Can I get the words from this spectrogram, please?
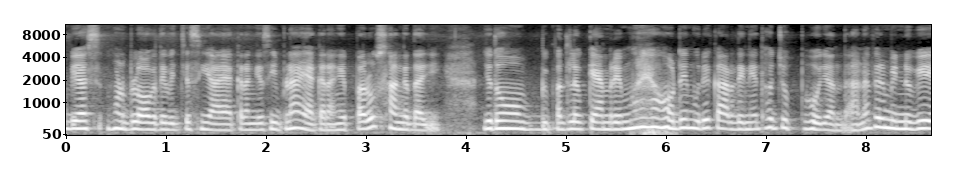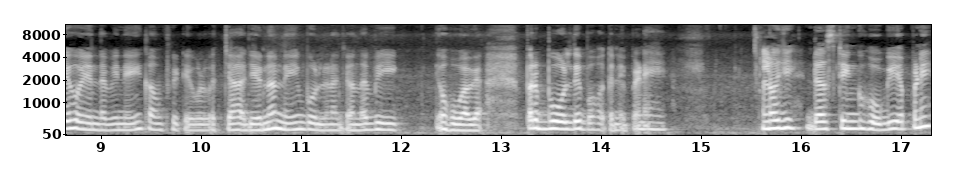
ਵੀ ਅਸ, ਹੁਣ ਬਲੌਗ ਦੇ ਵਿੱਚ ਅਸੀਂ ਆਇਆ ਕਰਾਂਗੇ, ਅਸੀਂ ਬਣਾਇਆ ਕਰਾਂਗੇ, ਪਰ ਉਹ ਸੰਗਦਾ ਜੀ। ਜਦੋਂ ਵੀ ਮਤਲਬ ਕੈਮਰੇ ਮੂਰੇ ਉਹਦੇ ਮੂਰੇ ਕਰ ਦਿੰਦੇ ਆ ਤਾਂ ਉਹ ਚੁੱਪ ਹੋ ਜਾਂਦਾ ਹਨਾ, ਫਿਰ ਮੈਨੂੰ ਵੀ ਇਹ ਹੋ ਜਾਂਦਾ ਵੀ ਨਹੀਂ ਕੰਫਰਟੇਬਲ ਬੱਚਾ ਹਜੇ ਨਾ ਨਹੀਂ ਬੋਲਣਾ ਚਾਹੁੰਦਾ ਵੀ ਉਹ ਆ ਗਿਆ। ਪਰ ਬੋਲਦੇ ਬਹੁਤ ਨੇ ਭੈਣੇ ਇਹ। ਜੀ ਡਸਟਿੰਗ ਹੋ ਗਈ ਆਪਣੀ।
